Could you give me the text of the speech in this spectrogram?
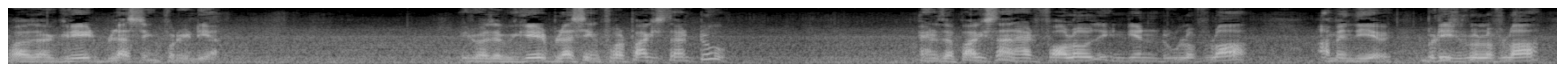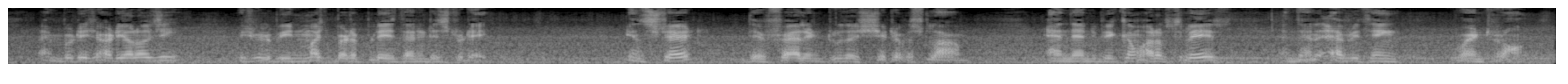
was a great blessing for India. It was a great blessing for Pakistan too. And if the Pakistan had followed Indian rule of law, I mean the uh, British rule of law and British ideology, it will be in much better place than it is today. Instead, they fell into the shit of Islam and then become Arab slaves and then everything went wrong.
